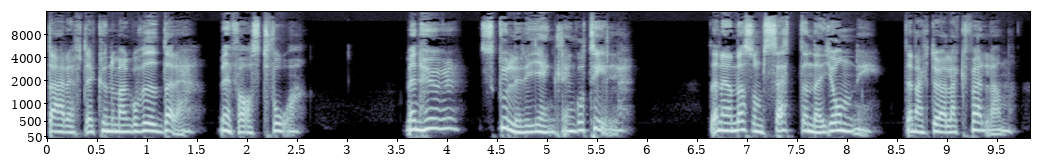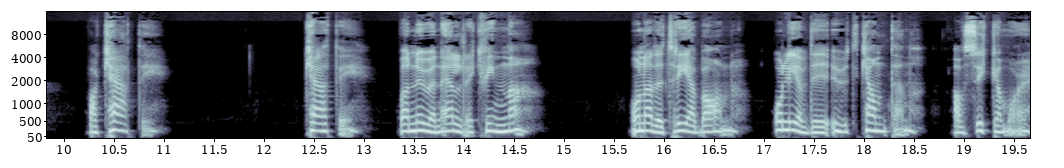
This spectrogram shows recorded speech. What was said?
Därefter kunde man gå vidare med fas 2. Men hur skulle det egentligen gå till? Den enda som sett den där Johnny den aktuella kvällen var Kathy. Kathy var nu en äldre kvinna. Hon hade tre barn och levde i utkanten av Sycamore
